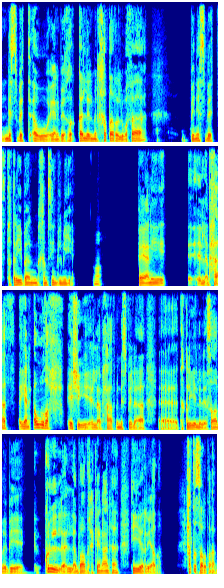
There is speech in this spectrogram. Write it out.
نسبة أو يعني بيقلل من خطر الوفاة بنسبة تقريبا 50% واو. فيعني الأبحاث يعني أوضح شيء الأبحاث بالنسبة لتقليل الإصابة بكل الأمراض اللي حكينا عنها هي الرياضة. حتى السرطان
